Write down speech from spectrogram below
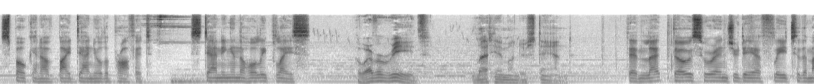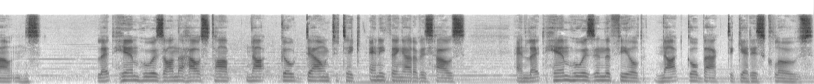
spoken of by Daniel the prophet, standing in the holy place, Whoever reads, let him understand. Then let those who are in Judea flee to the mountains. Let him who is on the housetop not go down to take anything out of his house, and let him who is in the field not go back to get his clothes.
